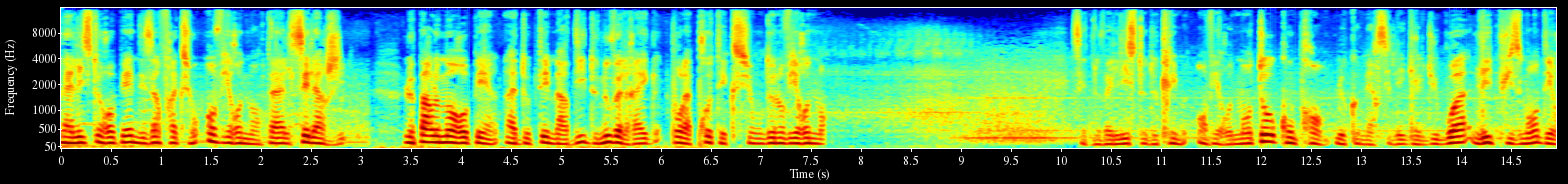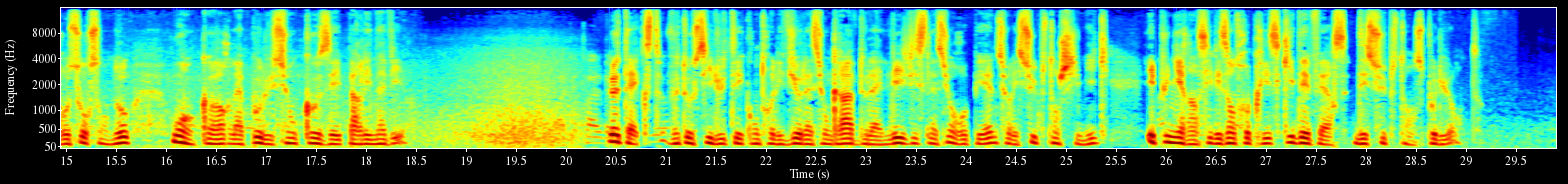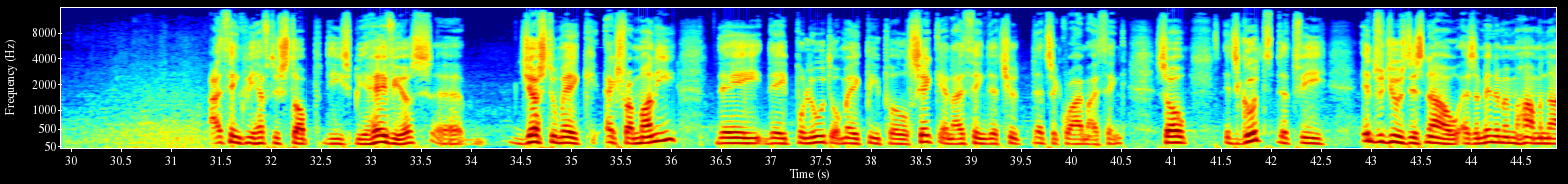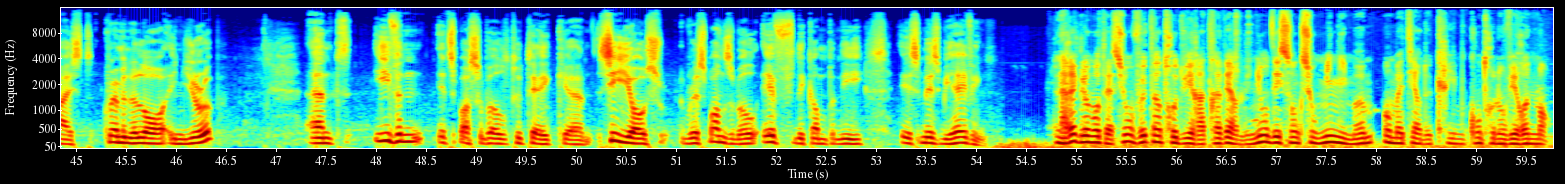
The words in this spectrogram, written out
La liste européenne des infractions environnementales s'élargit. Le Parlement européen a adopté mardi de nouvelles règles pour la protection de l'environnement. Cette nouvelle liste de crimes environnementaux comprend le commerce illégal du bois, l'épuisement des ressources en eau ou encore la pollution causée par les navires. Le texte veut aussi lutter contre les violations graves de la législation européenne sur les substances chimiques et punir ainsi les entreprises qui déversent des substances polluantes. I think we have to stop these behaviors uh, just to make extra money. They they pollute or make people sick, and I think that should that's a crime. I think so. It's good that we introduce this now as a minimum harmonized criminal law in Europe, and even it's possible to take uh, CEOs responsible if the company is misbehaving. La réglementation veut introduire à travers l'Union des sanctions minimum en matière de crimes contre l'environnement.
